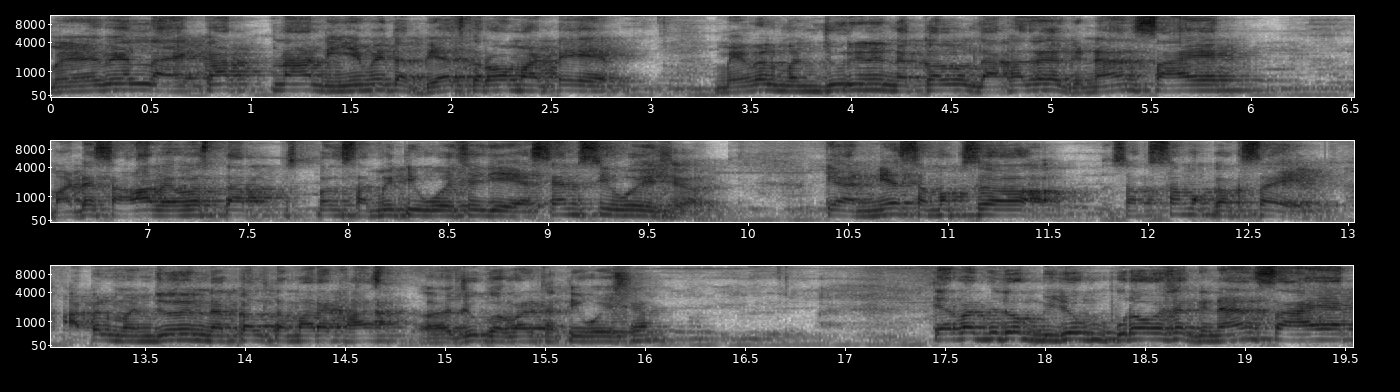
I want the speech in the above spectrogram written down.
મેળવેલ લાયકાતના નિયમિત અભ્યાસ કરવા માટે મેળવેલ મંજૂરીની નકલ દાખલા તરીકે જ્ઞાન સહાયક માટે શાળા વ્યવસ્થાપન સમિતિ હોય છે, જે એસએમસી હોય છે, કે અન્ય સમક્ષ, સક્ષમ કક્ષાએ આપેલ મંજૂરી નકલ તમારે ખાસ રજૂ કરવાની થતી હોય છે. ત્યારબાદ મિત્રો, બીજો પુરાવો છે, જ્ઞાન સહાયક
